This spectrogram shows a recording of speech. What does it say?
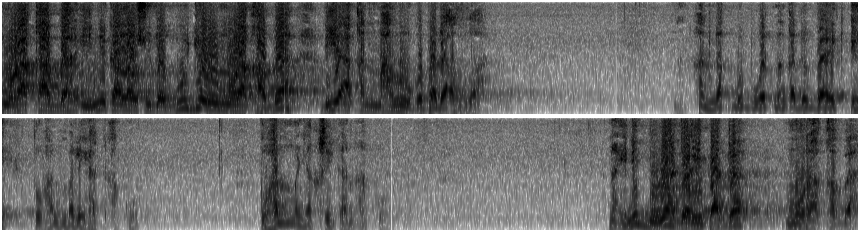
murakabah ini kalau sudah bujur murakabah dia akan malu kepada Allah. Hendak berbuat yang kada baik eh Tuhan melihat aku. Tuhan menyaksikan aku Nah ini buah daripada murakabah.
